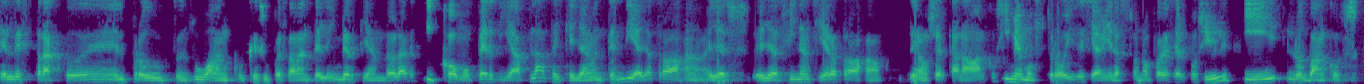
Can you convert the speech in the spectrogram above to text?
el extracto del producto en su banco que supuestamente le invertía en dólares y cómo perdía plata y que ella no entendía, ella trabaja, ella es, ella es financiera, trabaja digamos, cercana a bancos y me mostró y decía, mira, esto no puede ser posible y los bancos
